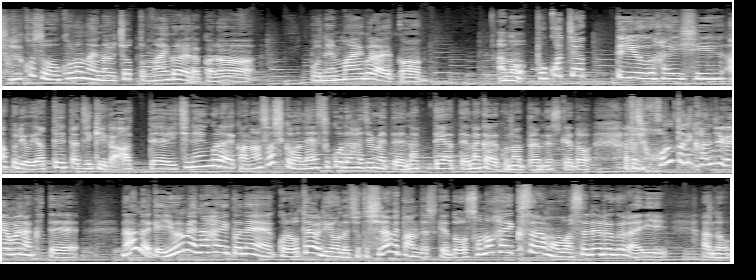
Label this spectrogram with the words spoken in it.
それこそコロナになるちょっと前ぐらいだから5年前ぐらいか。あのポコチャっていう配信アプリをやっていた時期があって1年ぐらいかな。さしくはねそこで初めてな出会って仲良くなったんですけど私本当に漢字が読めなくてなんだっけ有名な俳句ねこれお便り読んでちょっと調べたんですけどその俳句すらも忘れるぐらいあの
